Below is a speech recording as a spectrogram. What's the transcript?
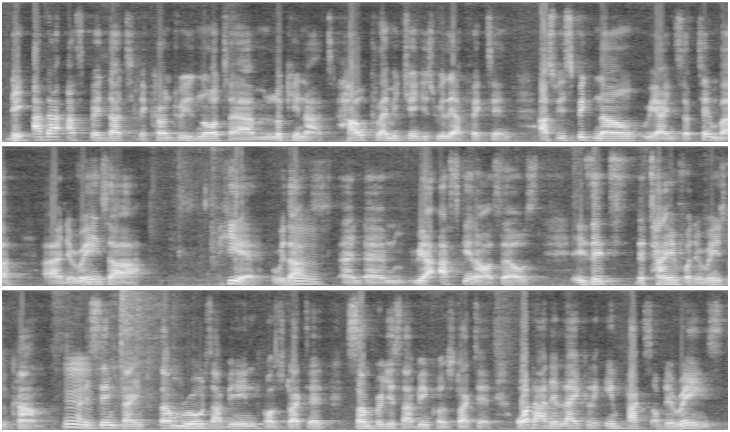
the other aspect that the country is not um, looking at, how climate change is really affecting. As we speak now, we are in September, and the rains are here with mm. us, and um, we are asking ourselves, is it the time for the rains to come? Mm. At the same time, some roads are being constructed, some bridges are being constructed. What are the likely impacts of the rains?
